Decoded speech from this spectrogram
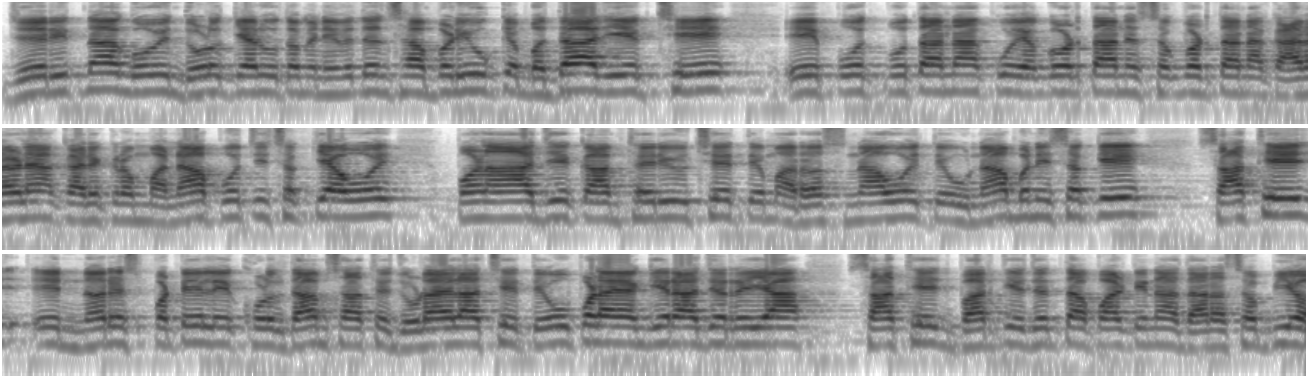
જે રીતના ગોવિંદ ધોળકિયાનું તમે નિવેદન સાંભળ્યું કે બધા જ એક છે એ પોતપોતાના કોઈ અગવડતા અને સગવડતાના કારણે આ કાર્યક્રમમાં ના પહોંચી શક્યા હોય, પણ આ જે કામ થઈ રહ્યું છે તેમાં રસ ના હોય તેવું ના બની શકે. સાથે જ એ નરેશ પટેલ એ ખોળધામ સાથે જોડાયેલા છે, તેઓ પણ અહીંયા ગેરહાજર રહ્યા. સાથે જ ભારતીય જનતા પાર્ટીના ધારાસભ્ય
